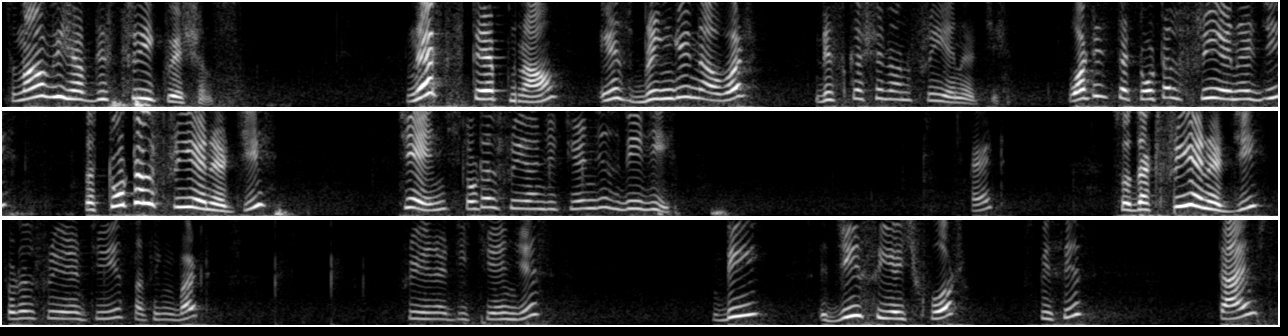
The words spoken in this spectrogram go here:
So, now we have these three equations. Next step now is bring in our discussion on free energy. What is the total free energy? The total free energy change, total free energy change is dg, right. So, that free energy, total free energy is nothing but free energy change is d GCH4 species times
